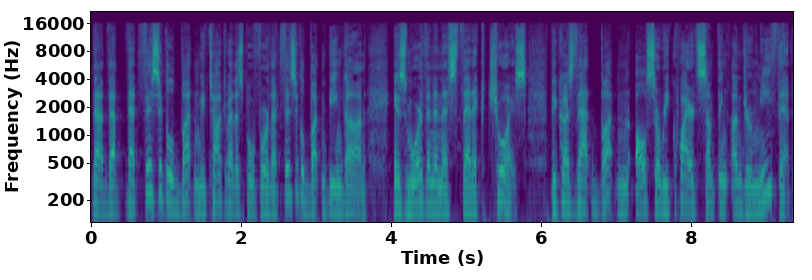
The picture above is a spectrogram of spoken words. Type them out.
that, that that physical button, we've talked about this before, that physical button being gone is more than an aesthetic choice because that button also required something underneath it,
